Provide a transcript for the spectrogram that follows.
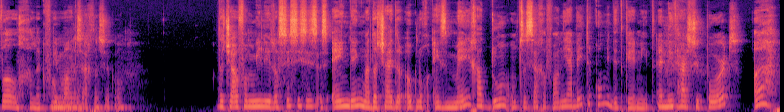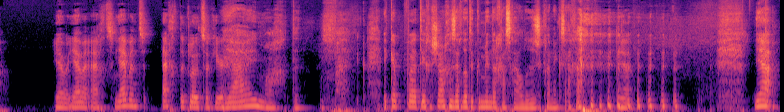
walgelijk voor Die man woorden. is echt een sukkel. Dat jouw familie racistisch is, is één ding. Maar dat jij er ook nog eens mee gaat doen om te zeggen van... Ja, beter kom je dit keer niet. En niet haar support. Ah, Jij, bent- jij bent echt, jij bent echt de klootzak hier. jij mag het. Ik, ik heb eh, tegen Char gezegd dat ik minder ga schelden. Dus ik ga niks zeggen. Ja. Ja,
